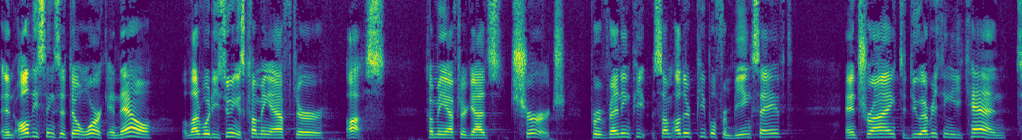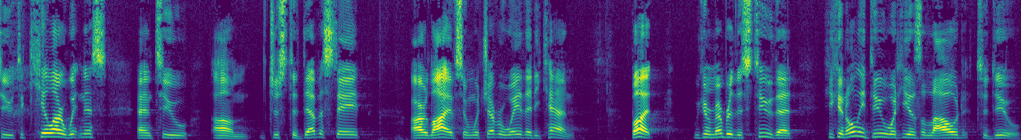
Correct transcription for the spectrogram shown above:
and all these things that don't work. And now, a lot of what he's doing is coming after us, coming after God's church, preventing pe- some other people from being saved, and trying to do everything he can to, to kill our witness and to um, just to devastate our lives in whichever way that he can. But we can remember this too that he can only do what he is allowed to do.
